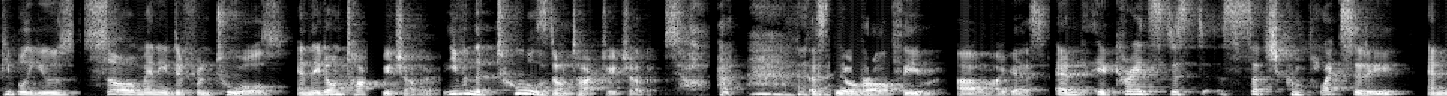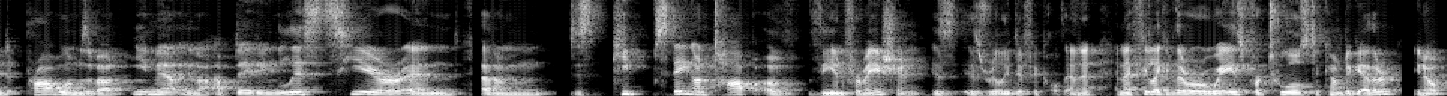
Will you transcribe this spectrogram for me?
people use so many different tools and they don't talk to each other. Even the tools don't talk to each other. So that's the overall theme um, i guess. And it creates just such complexity and problems about email, you know, updating lists here and um, just keep staying on top of the information is is really difficult. And it, and I feel like if there were ways for tools to come together, you know,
